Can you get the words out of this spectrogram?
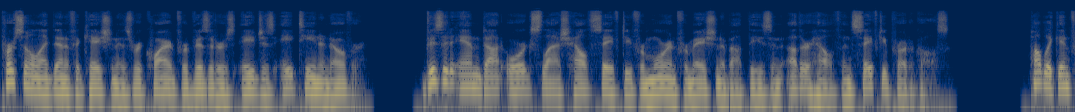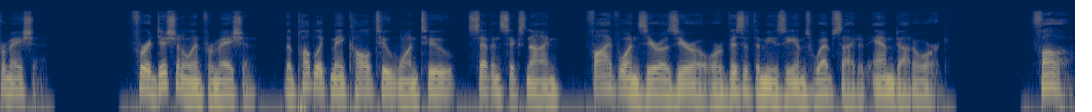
Personal identification is required for visitors ages 18 and over. Visit am.org slash health safety for more information about these and other health and safety protocols. Public information. For additional information, the public may call 212 769 5100 or visit the museum's website at am.org. Follow.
